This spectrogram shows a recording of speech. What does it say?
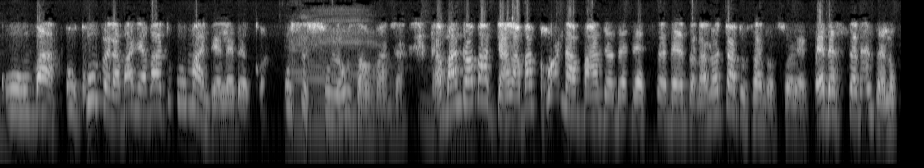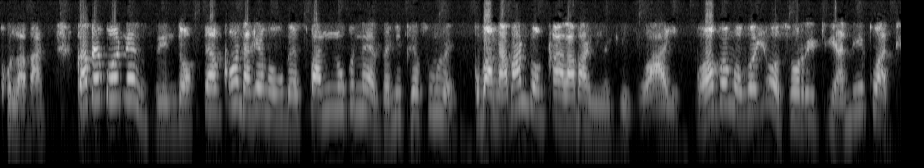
Kuba ukhuphe nabanye abantu kumandele bekhona. Usisule uzawuva njani ngabantu abadala bakhona abantu abebesebenza nalo tata usandosweleka bebesebenzela ukhula abantu. Xa bebona ezi zinto uyaqonda ke ngoku besibanukuneze emiphefumlweni kuba ngabantu bokuqala abancikizwayo ngoko ngoko i-authority yanikwa thi.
